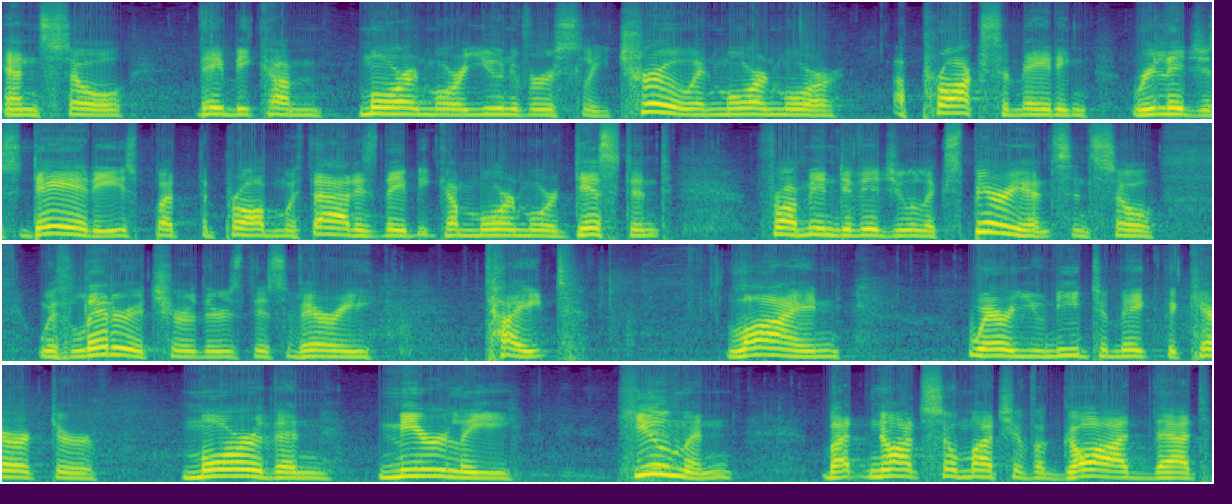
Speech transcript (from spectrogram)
And so they become more and more universally true and more and more approximating religious deities. But the problem with that is they become more and more distant from individual experience. And so with literature, there's this very tight line where you need to make the character more than merely human, but not so much of a god that,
